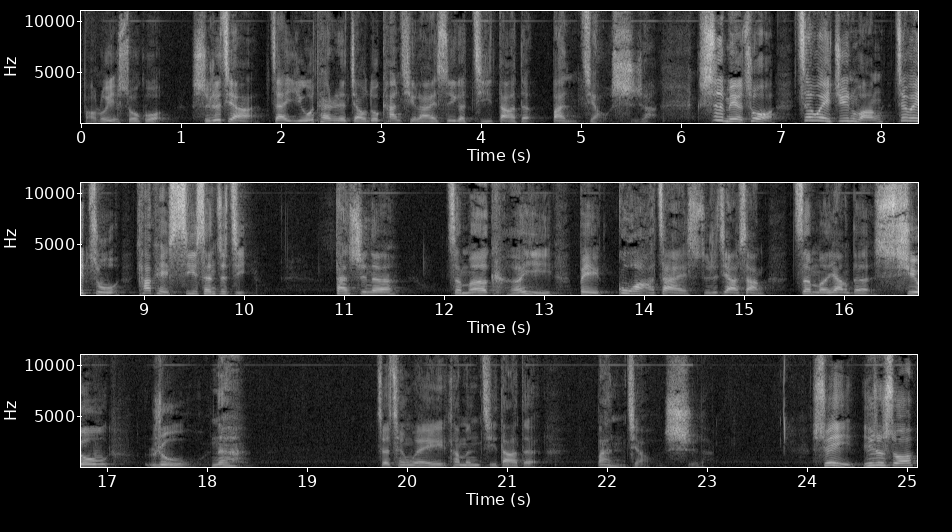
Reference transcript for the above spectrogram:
保罗也说过。十字架在犹太人的角度看起来是一个极大的绊脚石啊，是没有错。这位君王，这位主，他可以牺牲自己，但是呢，怎么可以被挂在十字架上这么样的羞辱呢？这成为他们极大的绊脚石了。所以，也就是说，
